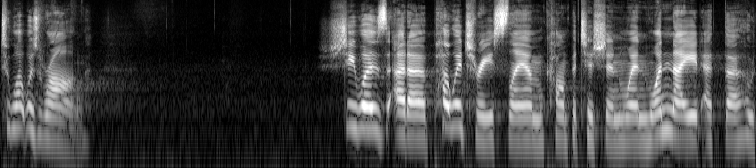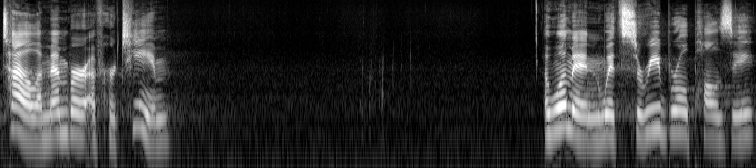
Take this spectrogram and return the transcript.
to what was wrong. She was at a poetry slam competition when one night at the hotel, a member of her team, a woman with cerebral palsy,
